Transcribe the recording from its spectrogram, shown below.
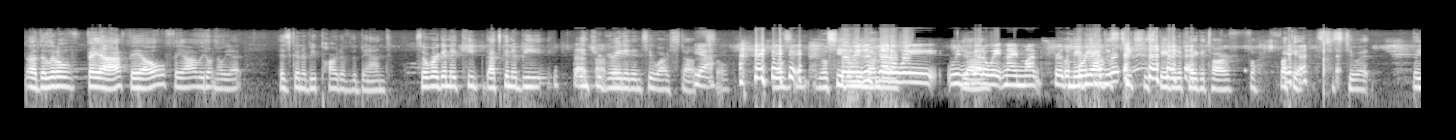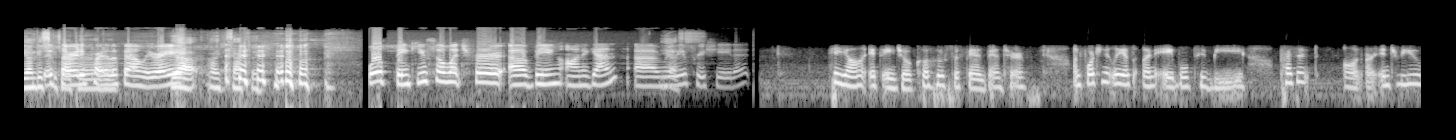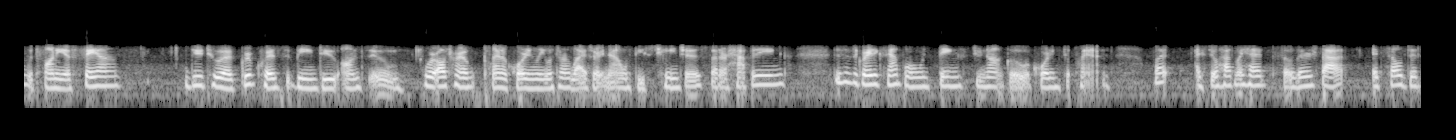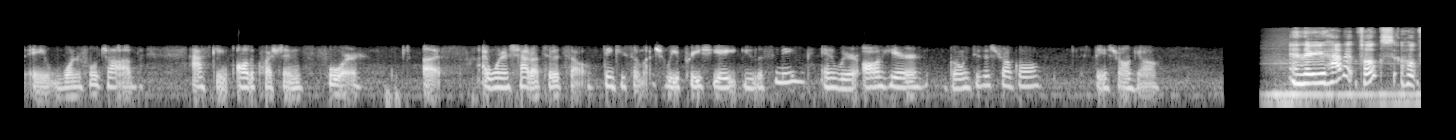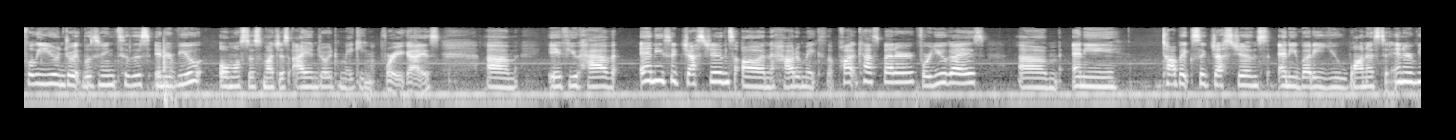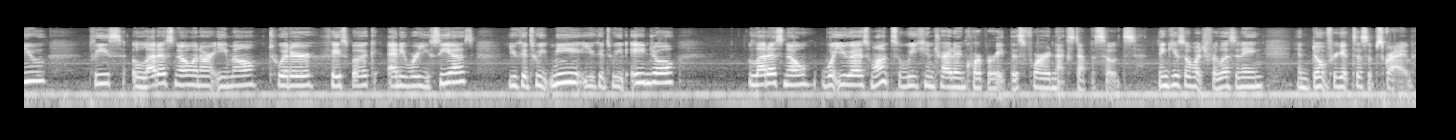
uh, the little Fea, Faya, Faya, we don't know yet, is going to be part of the band. So we're gonna keep. That's gonna be that's integrated awesome. into our stuff. Yeah. So you'll, you'll see so the we new just gotta wait. We just yeah. gotta wait nine months for the. Or maybe I'll number. just teach this baby to play guitar. Fuck yeah. it, let's just do it. The youngest. It's already part ever. of the family, right? Yeah, exactly. well, thank you so much for uh, being on again. Um, yes. Really appreciate it. Hey y'all, it's Angel, co-host of Fan Banter. Unfortunately, I was unable to be present on our interview with Fania Fea due to a group quiz being due on Zoom. We're all trying to plan accordingly with our lives right now with these changes that are happening. This is a great example when things do not go according to plan. But I still have my head, so there's that. Itzel did a wonderful job asking all the questions for us. I want to shout out to Itzel. Thank you so much. We appreciate you listening, and we're all here going through the struggle. Stay strong, y'all. And there you have it, folks. Hopefully, you enjoyed listening to this interview almost as much as I enjoyed making it for you guys. Um, if you have any suggestions on how to make the podcast better for you guys, um, any topic suggestions, anybody you want us to interview, please let us know in our email, Twitter, Facebook, anywhere you see us. You could tweet me, you could tweet Angel. Let us know what you guys want so we can try to incorporate this for our next episodes. Thank you so much for listening, and don't forget to subscribe.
